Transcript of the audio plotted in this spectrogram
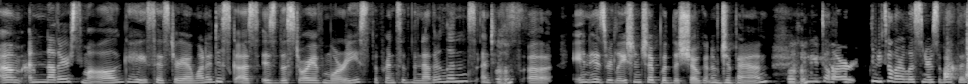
Um, another small case history I want to discuss is the story of Maurice, the Prince of the Netherlands, and his uh-huh. uh, in his relationship with the shogun of Japan. Mm-hmm. Can you tell our Can you tell our listeners about this?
